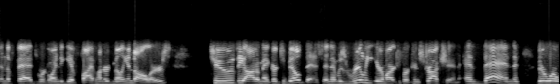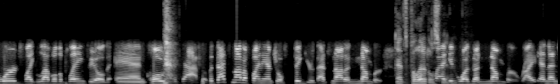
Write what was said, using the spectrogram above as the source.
and the feds were going to give $500 million to the automaker to build this. And it was really earmarked for construction. And then there were words like level the playing field and close the gap. But that's not a financial figure. That's not a number. That's political Volkswagen spin. was a number, right? And then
